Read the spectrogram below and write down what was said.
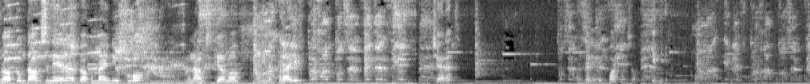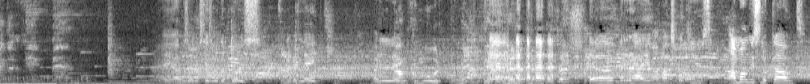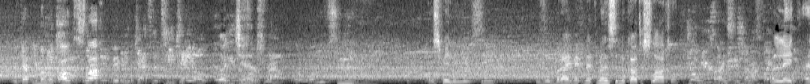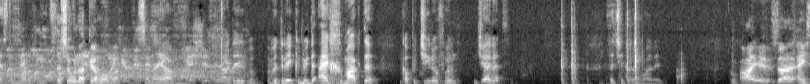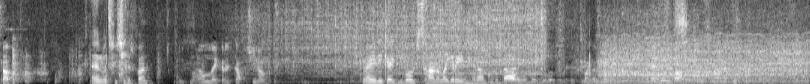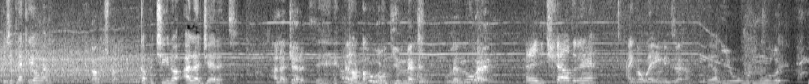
Welkom dames en heren, welkom bij een nieuwe vlog. Mijn naam is Kemal en hier met Brahim. Jared. We zijn hier met Bart of zo. Hey, ja, we zijn nog steeds met de boys. We zijn hier met Leed. Kankermoer. Oh Brahim, Max met UFC. Among is knockout. Ik heb iemand knock-out geslagen, pik. Oh Jared. We spelen UFC. Dus de Brahim heeft net mensen knockout geslagen. Maar Leed, hij is de man of niet? En zo naar Kemmel, man. Zo, ja, man. Ja, de- we, we drinken nu de eigen gemaakte cappuccino van Jared. Dat zit er allemaal in. Ah, dit is eh, één stap. En wat vind je ervan? Een hele lekkere cappuccino. Ik weet niet, kijk, die bootjes gaan er lekker in en dan komt het daarin. Is het lekker, jongen? Kankerspel. Cappuccino à la Jared. A la Jared. En laat dat hond je mekkel. Hoe let? Hé, hey, niet schelden, hè? Ik wil alleen één ding zeggen. Ja.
